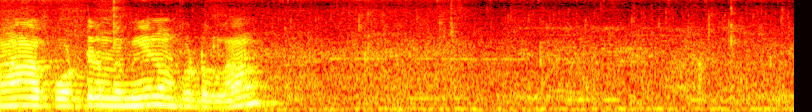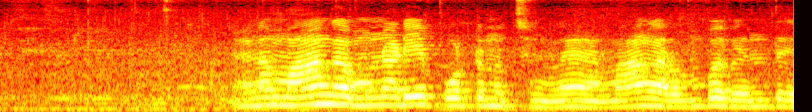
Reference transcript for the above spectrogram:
மாங்காய் போட்டு நம்ம மீனும் போட்டுக்கலாம். ஏன்னா மாங்காய் முன்னாடியே போட்டுன்னு வச்சுங்களேன். மாங்காய் ரொம்ப வெந்து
